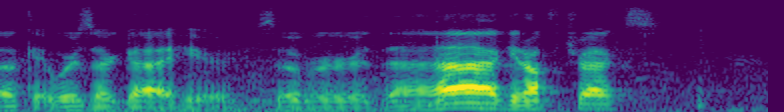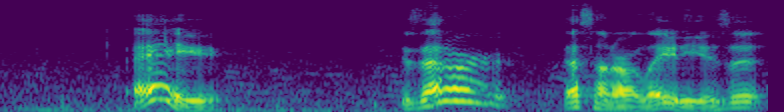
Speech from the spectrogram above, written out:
Okay, where's our guy here? He's over that. Ah, get off the tracks. Hey! Is that our... That's not our lady, is it?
